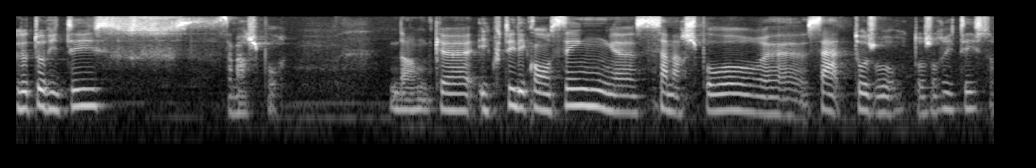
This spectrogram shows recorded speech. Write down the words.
l'autorité, ça marche pas. Donc, euh, écouter les consignes, euh, ça marche pas. Euh, ça a toujours, toujours été ça.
